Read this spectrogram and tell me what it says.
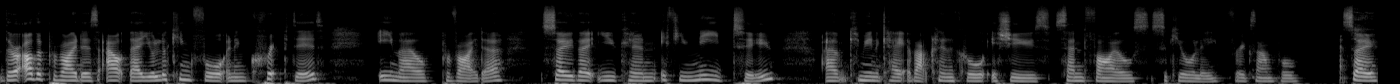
there are other providers out there. You're looking for an encrypted email provider so that you can, if you need to, um, communicate about clinical issues, send files securely, for example. So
